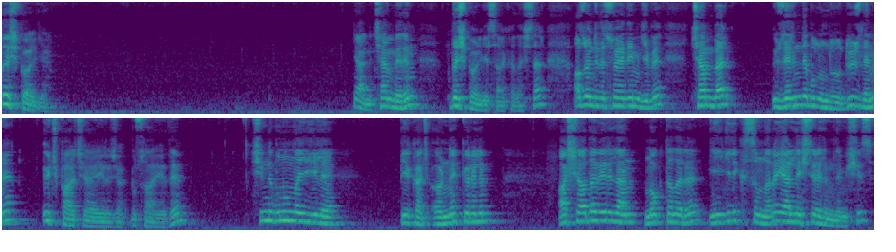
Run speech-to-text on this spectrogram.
dış bölge. Yani çemberin dış bölgesi arkadaşlar. Az önce de söylediğim gibi çember üzerinde bulunduğu düzlemi 3 parçaya ayıracak bu sayede. Şimdi bununla ilgili birkaç örnek görelim. Aşağıda verilen noktaları ilgili kısımlara yerleştirelim demişiz.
